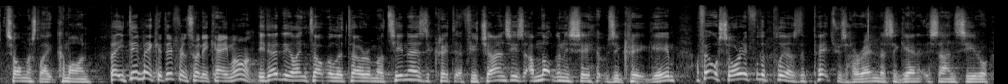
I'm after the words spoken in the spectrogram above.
it's almost like, come on. But he did make a difference when he came on. He did. He linked up with Lautaro Martinez. He created a few chances. I'm not going to say it was a great game. I felt sorry for the players. The pitch was horrendous again at the San Siro.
